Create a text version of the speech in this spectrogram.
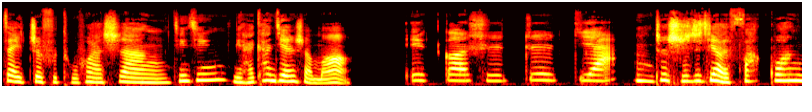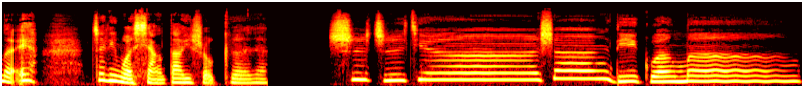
在这幅图画上，晶晶，你还看见什么？一个十字架。嗯，这十字架发光的。哎呀，这令我想到一首歌呢，十字架上的光芒，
